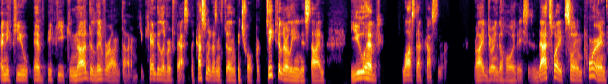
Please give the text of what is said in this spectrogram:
And if you have, if you cannot deliver on time, you can't deliver fast. The customer doesn't feel in control, particularly in this time. You have lost that customer, right during the holiday season. That's why it's so important.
